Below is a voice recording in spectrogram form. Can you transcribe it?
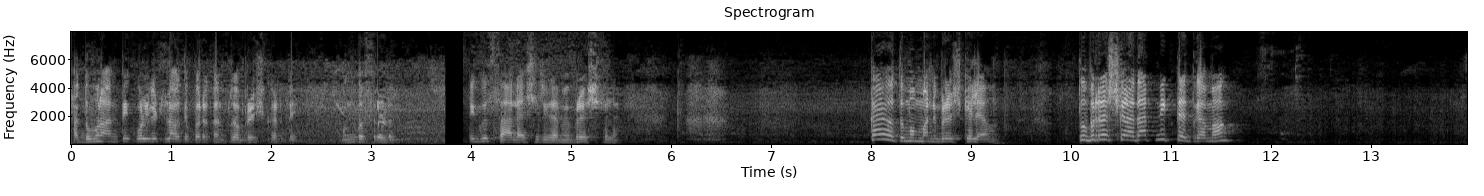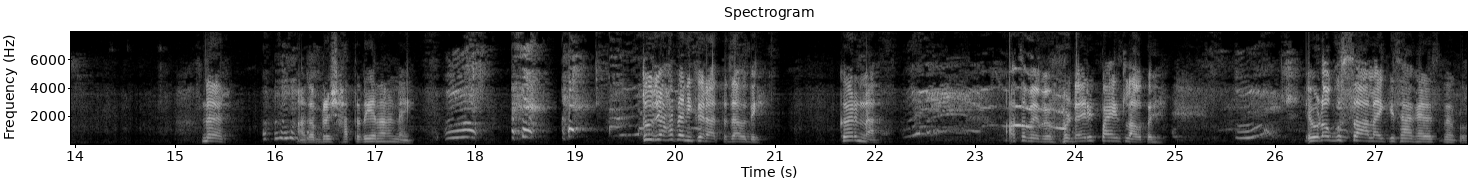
हात धुवून आणते कोलगेट लावते परत आणि तुला ब्रश करते. मग बस रडत. ते गुस्सा आला श्रीला मी ब्रश केला. काय होतं मम्माने ब्रश केल्यावर तू ब्रश केला दात निघतायत का मग? दर. आता ब्रश हातात येणार नाही. तुझ्या हाताने कर आता जाऊ दे. कर ना. असं बाई डायरेक्ट पायच लावतोय. एवढा गुस्सा आलाय की सांगायलाच नको.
